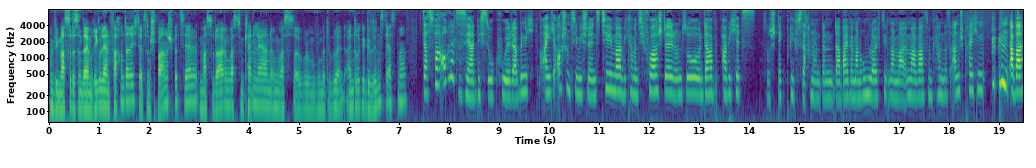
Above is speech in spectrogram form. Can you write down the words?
Und wie machst du das in deinem regulären Fachunterricht, jetzt in Spanisch speziell? Machst du da irgendwas zum Kennenlernen, irgendwas, äh, womit du Eindrücke gewinnst erstmal? Das war auch letztes Jahr nicht so cool. Da bin ich eigentlich auch schon ziemlich schnell ins Thema. Wie kann man sich vorstellen und so. Und da habe hab ich jetzt so Steckbriefsachen und dann dabei, wenn man rumläuft, sieht man mal immer was und kann das ansprechen. Aber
